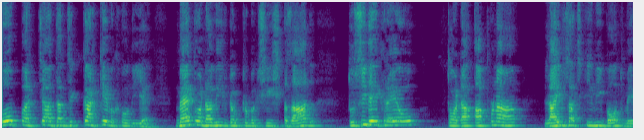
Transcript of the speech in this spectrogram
ਉਹ ਪਰਚਾ ਦਰਜ ਕਰਕੇ ਵਿਖਾਉਂਦੀ ਹੈ। ਮੈਂ ਤੁਹਾਡਾ ਵੀਰ ਡਾਕਟਰ ਬਖਸ਼ੀਸ਼ ਆਜ਼ਾਦ, ਤੁਸੀਂ ਦੇਖ ਰਹੇ ਹੋ, ਤੁਹਾਡਾ ਆਪਣਾ ਲਾਈਵ ਸੱਚ ਟੀਵੀ ਬਹੁਤ ਮਿਹਰ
